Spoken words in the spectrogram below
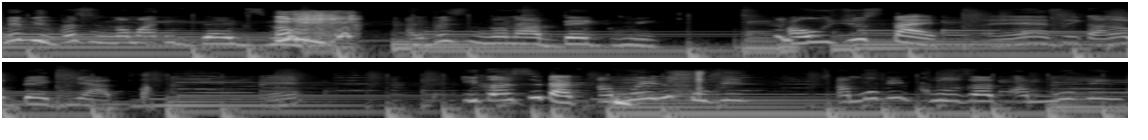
Maybe the person normally begs me. and the person will not beg me. I will just type. Eh, so you cannot beg me. Eh? You can see that I'm already moving. I'm moving closer. I'm moving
